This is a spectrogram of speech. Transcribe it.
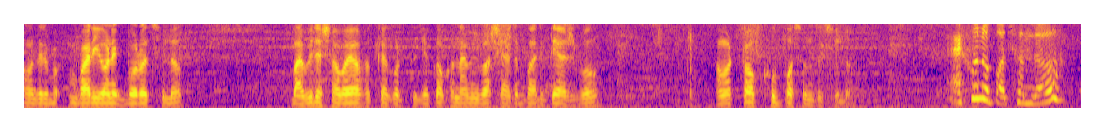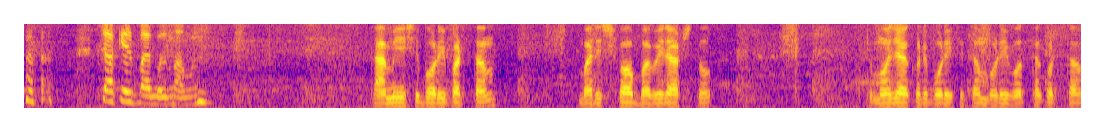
আমাদের বাড়ি অনেক বড় ছিল। ভাবিরা সবাই অপেক্ষা করতো যে কখন আমি বাসায় বাড়িতে আসব। আমার টক খুব পছন্দ ছিল। এখনও পছন্দ? টকের পাগল মামুন। তা আমি এসে বড়ি পারতাম। বাড়ির সব ভাবিরা আসতো। তো মজা করে বড়ি খেতাম বড়ি ভর্তা করতাম।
